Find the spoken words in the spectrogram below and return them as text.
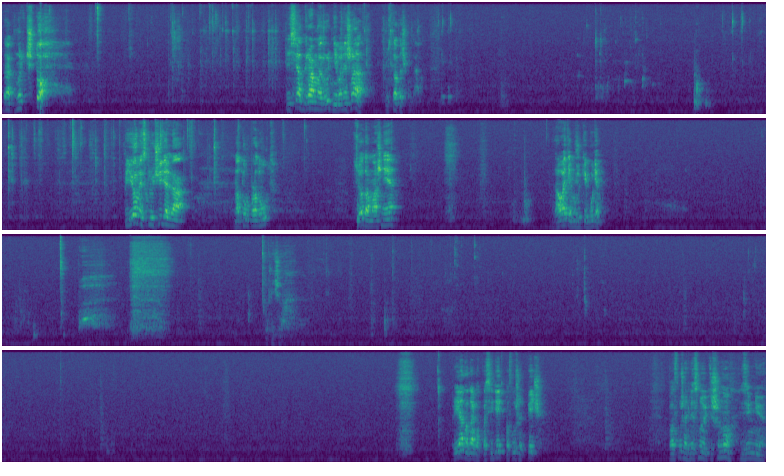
Так, ну что? 50 грамм на грудь не помешает. Пустаточку, да. Пьем исключительно натурпродукт. Все домашнее. Давайте, мужики, будем. Приятно так вот посидеть, послушать печь. послушать лесную тишину зимнюю.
